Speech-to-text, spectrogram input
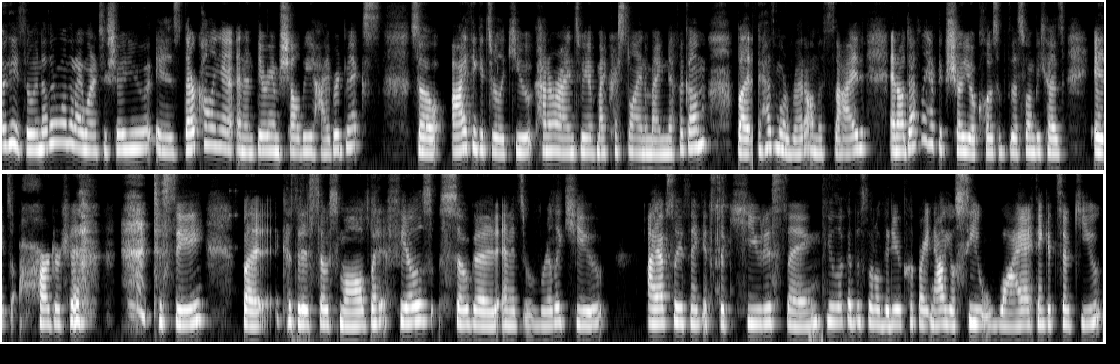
Okay, so another one that I wanted to show you is they're calling it an Anthurium Shelby hybrid mix. So I think it's really cute. Kind of reminds me of my Crystallinum Magnificum, but it has more red on the side. And I'll definitely have to show you a close-up of this one because it's harder to to see but because it is so small, but it feels so good and it's really cute. I absolutely think it's the cutest thing. If you look at this little video clip right now, you'll see why I think it's so cute.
